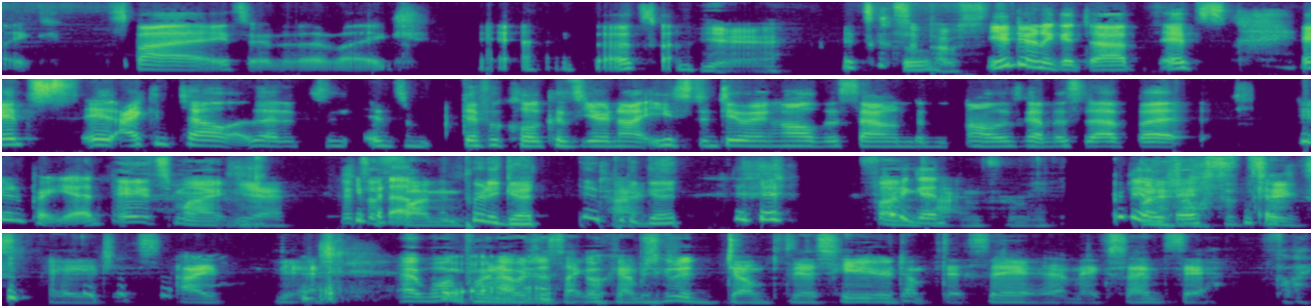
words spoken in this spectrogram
like spy sort of like yeah. So it's fun. yeah. It's It's cool. supposed. You're doing a good job. It's it's it, I can tell that it's it's difficult because you're not used to doing all the sound and all this kind of stuff, but you're doing pretty good. It's my yeah. It's Keep a it fun pretty good. Yeah, pretty good. fun pretty good. time for me, Pretty but okay. it also takes ages. I yeah. At one point, I was just like, okay, I'm just gonna dump this here, dump this there. That makes sense. Yeah, fine.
